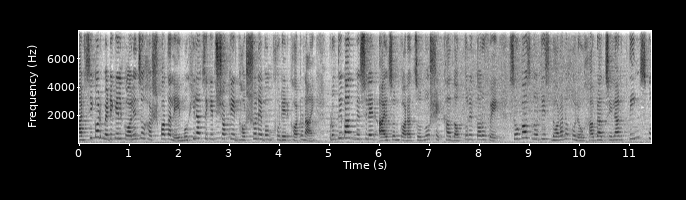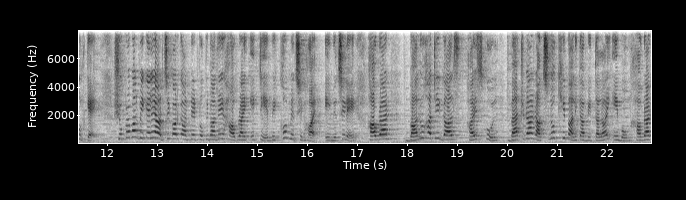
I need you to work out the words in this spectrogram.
আরজিকর মেডিকেল কলেজ ও হাসপাতালে মহিলা চিকিৎসককে ধর্ষণ এবং খুনের ঘটনায় প্রতিবাদ মিছিলের আয়োজন করার জন্য শিক্ষা দপ্তরের তরফে সোকজ নোটিশ ধরানো হলো হাওড়া জেলার তিন স্কুলকে শুক্রবার বিকেলে আরজিকর কাণ্ডের প্রতিবাদে হাওড়ায় একটি বিক্ষোভ মিছিল হয়। এই মিছিলে হাওড়ার Baluhati girls high school, Batra Rajlakshmi Balika Vidyalaya এবং হাওড়ার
